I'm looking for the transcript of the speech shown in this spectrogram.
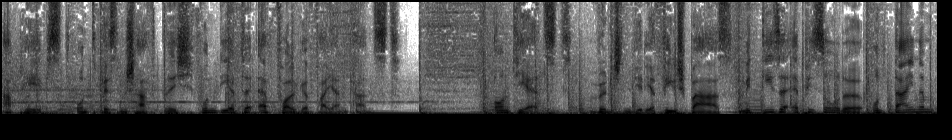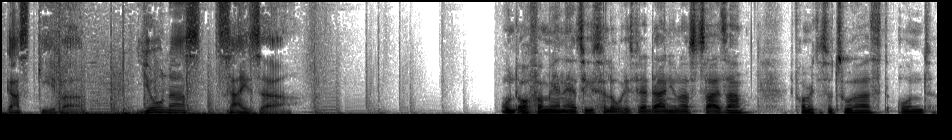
abhebst und wissenschaftlich fundierte Erfolge feiern kannst. Und jetzt wünschen wir dir viel Spaß mit dieser Episode und deinem Gastgeber, Jonas Zeiser. Und auch von mir ein herzliches Hallo. Hier ist wieder dein Jonas Zeiser. Ich freue mich, dass du zuhörst und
